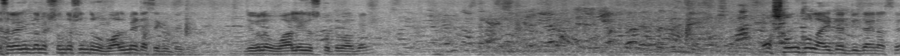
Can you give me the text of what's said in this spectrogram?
এছাড়া কিন্তু অনেক সুন্দর সুন্দর ওয়ালমেট আছে কিন্তু এগুলো যেগুলো ওয়ালে ইউজ করতে পারবেন। অসংখ্য লাইটের ডিজাইন আছে।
